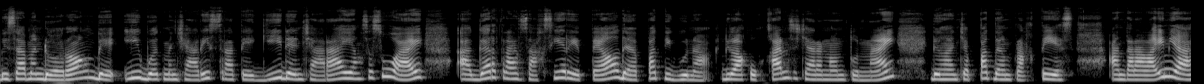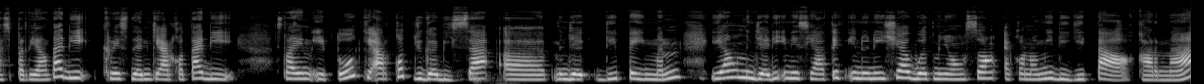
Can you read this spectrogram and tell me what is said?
bisa mendorong BI buat mencari strategi dan cara yang sesuai agar transaksi retail dapat diguna dilakukan secara non tunai dengan cepat dan praktis. Antara lain ya seperti yang tadi, kris dan QR code tadi. Selain itu, QR Code juga bisa uh, menjadi payment yang menjadi inisiatif Indonesia buat menyongsong ekonomi digital karena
